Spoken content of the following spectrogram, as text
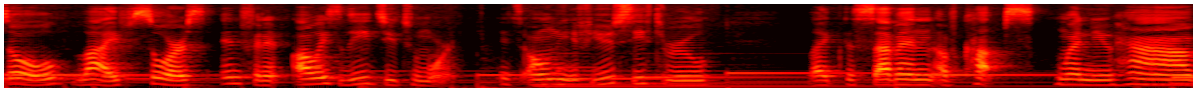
soul, life, source, infinite always leads you to more. It's only if you see through, like the Seven of Cups, when you have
